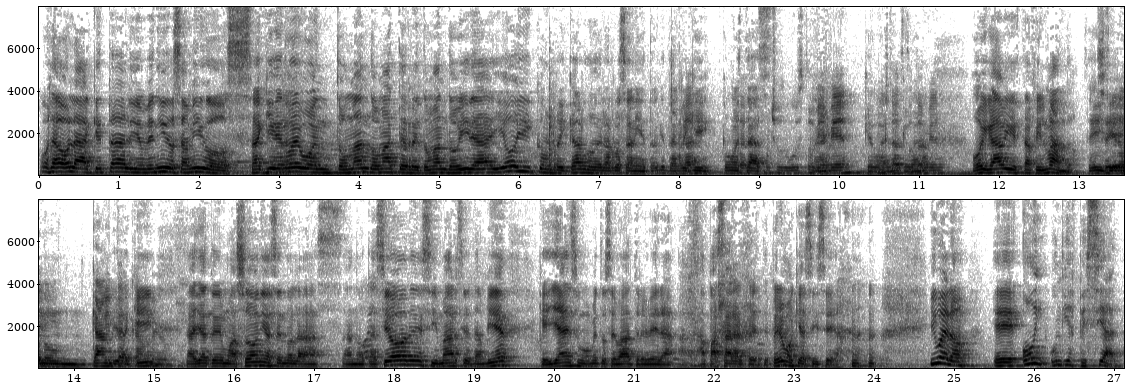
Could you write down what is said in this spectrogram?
Hola, hola, ¿qué tal? Bienvenidos amigos, aquí de nuevo en Tomando Mate, Retomando Vida y hoy con Ricardo de la Rosa Nieto. ¿Qué tal, Ricky? ¿Cómo estás? Mucho gusto, bien, bien. Qué ¿Cómo bueno, estás qué tú bueno. también? Hoy Gaby está filmando, ¿sí? Hicieron un cambio aquí. Allá tenemos a Sonia haciendo las anotaciones y Marcia también, que ya en su momento se va a atrever a, pasar al frente. Esperemos que así sea. y bueno, eh, hoy un día especial,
